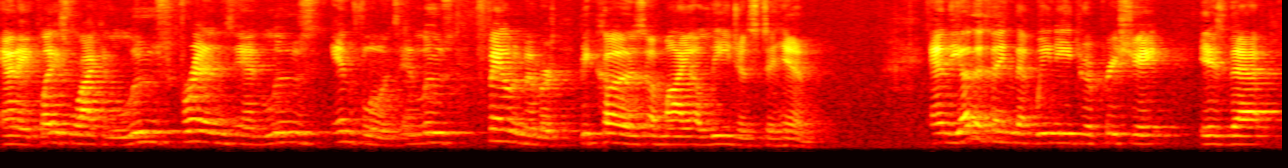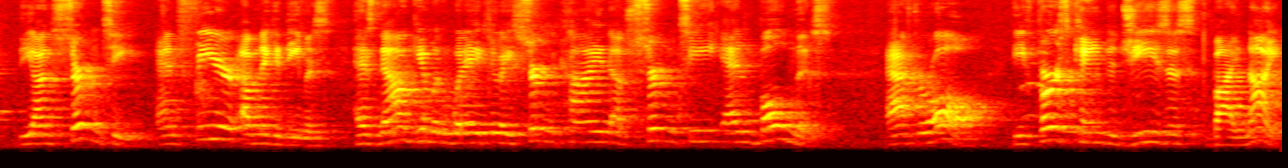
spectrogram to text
and a place where I can lose friends and lose influence and lose family members because of my allegiance to Him. And the other thing that we need to appreciate is that the uncertainty and fear of Nicodemus has now given way to a certain kind of certainty and boldness. After all, he first came to Jesus by night.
